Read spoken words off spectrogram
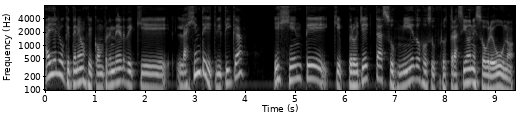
Hay algo que tenemos que comprender de que la gente que critica es gente que proyecta sus miedos o sus frustraciones sobre uno.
